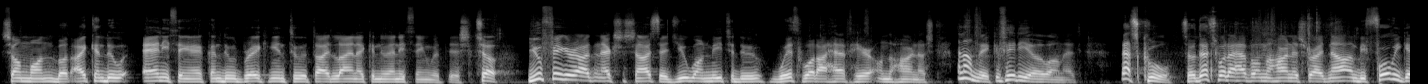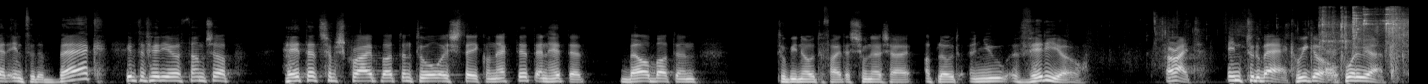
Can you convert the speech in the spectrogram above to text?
someone, but I can do anything. I can do breaking into a tight line. I can do anything with this. So you figure out an exercise that you want me to do with what I have here on the harness, and I'll make a video on it. That's cool. So that's what I have on my harness right now. And before we get into the bag, give the video a thumbs up. Hit that subscribe button to always stay connected and hit that bell button to be notified as soon as I upload a new video. All right, into the bag we go. What do we have?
